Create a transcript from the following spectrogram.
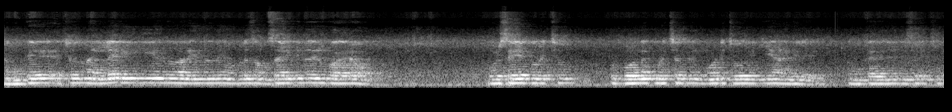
നമുക്ക് ഏറ്റവും നല്ല രീതി എന്ന് പറയുന്നത് നമ്മൾ സംസാരിക്കുന്നതിന് പകരം കുറിച്ചും ഫുട്ബോളിനെ കുറിച്ചൊക്കെ ഇങ്ങോട്ട് ചോദിക്കുകയാണെങ്കിൽ നമുക്ക് അതിനനുസരിച്ച്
